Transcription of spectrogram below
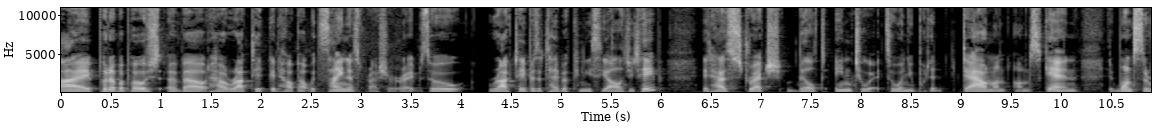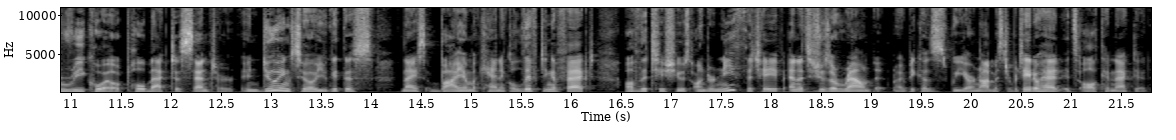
I put up a post about how rock tape can help out with sinus pressure, right? So, rock tape is a type of kinesiology tape. It has stretch built into it. So, when you put it down on, on skin, it wants to recoil pull back to center. In doing so, you get this nice biomechanical lifting effect of the tissues underneath the tape and the tissues around it, right? Because we are not Mr. Potato Head, it's all connected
